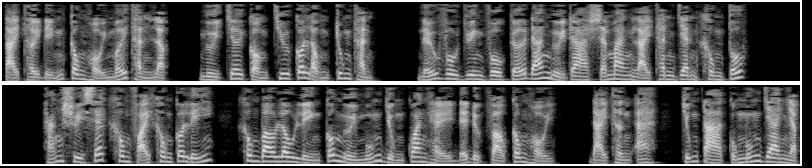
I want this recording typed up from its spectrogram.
tại thời điểm công hội mới thành lập, người chơi còn chưa có lòng trung thành, nếu vô duyên vô cớ đá người ra sẽ mang lại thanh danh không tốt. Hắn suy xét không phải không có lý, không bao lâu liền có người muốn dùng quan hệ để được vào công hội. Đại thần A, chúng ta cũng muốn gia nhập,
